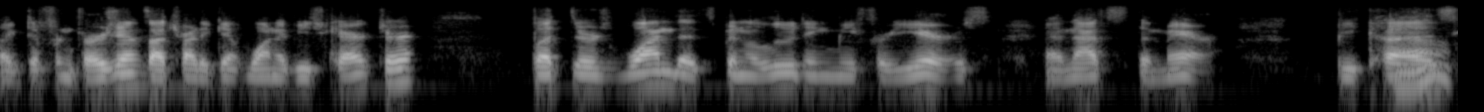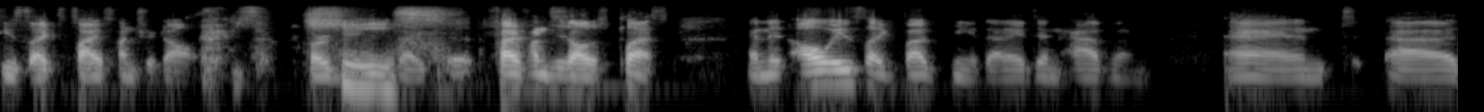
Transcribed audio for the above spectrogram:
like different versions. I try to get one of each character, but there's one that's been eluding me for years, and that's the mayor, because Oh. he's like five hundred dollars or Jeez. like five hundred dollars plus, and it always like bugged me that I didn't have him. And uh,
